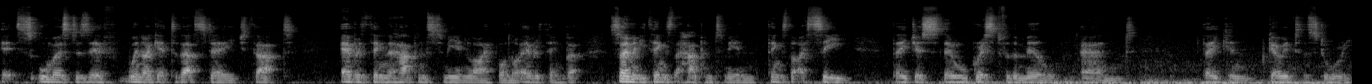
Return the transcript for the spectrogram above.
it's almost as if when I get to that stage that everything that happens to me in life, well not everything, but so many things that happen to me and things that I see, they just they're all grist for the mill and they can go into the story.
